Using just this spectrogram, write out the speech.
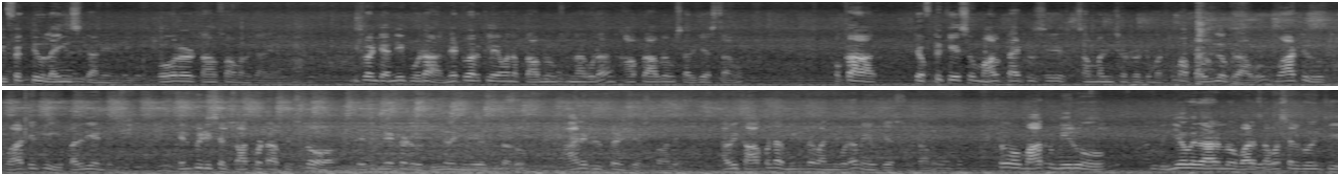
డిఫెక్టివ్ లైన్స్ కానివ్వండి ఓవర్ ట్రాన్స్ఫార్మర్ కానివ్వండి ఇటువంటి అన్నీ కూడా నెట్వర్క్లో ఏమైనా ప్రాబ్లమ్స్ ఉన్నా కూడా ఆ ప్రాబ్లమ్స్ సరి చేస్తాము. ఒక టెఫ్ట్ కేసు మాల్ ప్రాక్టీస్ సంబంధించినటువంటి మటుకు మా పరిధిలోకి రావు. వాటి వాటికి పరిధి ఏంటంటే ఎన్పిడిసిఎల్ కార్పొరేట్ ఆఫీస్లో డెసిగ్నేటెడ్ డివిజన్ ఇంజనీర్ ఉంటారు. ఆయన రిప్రజెంట్ చేసుకోవాలి. అవి కాకుండా మిగతావన్నీ కూడా మేము చేసుకుంటాము సో మాకు మీరు వినియోగదారులు వాళ్ళ సమస్యల గురించి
